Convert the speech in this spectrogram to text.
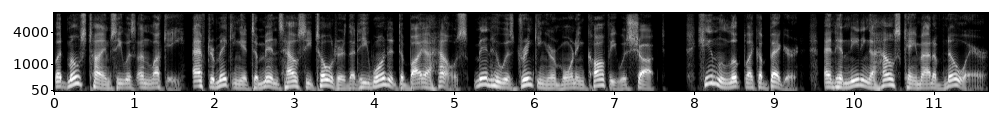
But most times he was unlucky. After making it to Min's house he told her that he wanted to buy a house. Min who was drinking her morning coffee was shocked. Hyunmoo looked like a beggar, and him needing a house came out of nowhere.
